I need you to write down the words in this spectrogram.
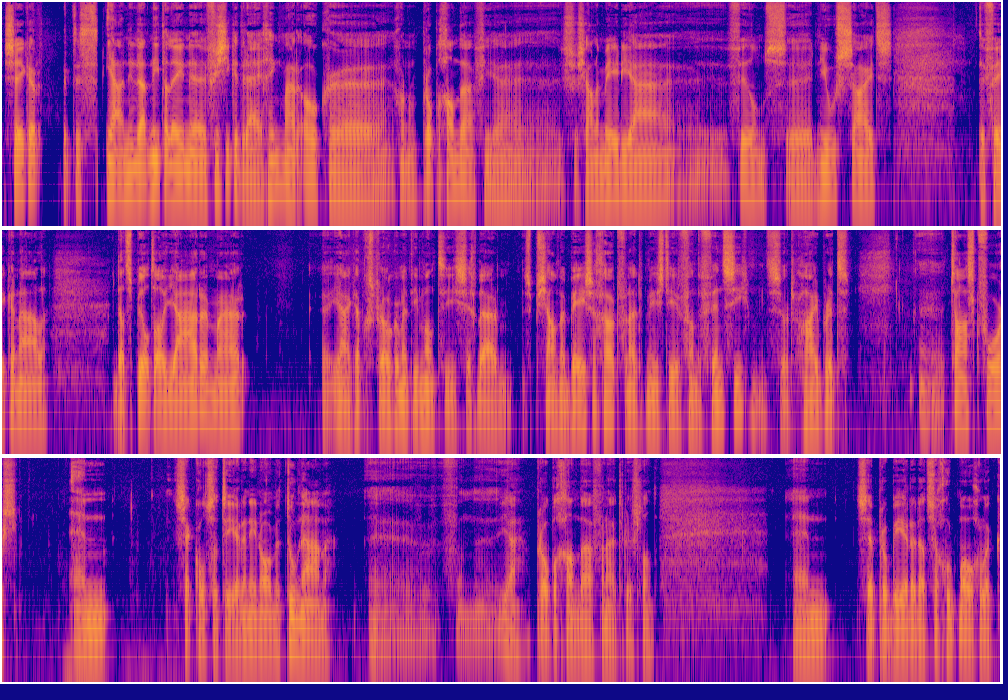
Zeker. Het is ja, inderdaad niet alleen uh, fysieke dreiging, maar ook uh, gewoon propaganda via sociale media, films, nieuwssites, tv-kanalen. Dat speelt al jaren, maar eh, ja, ik heb gesproken met iemand die zich daar speciaal mee bezighoudt vanuit het ministerie van Defensie. Een soort hybrid uh, taskforce. En zij constateren een enorme toename. Uh, van ja, propaganda vanuit Rusland. En zij proberen dat zo goed mogelijk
